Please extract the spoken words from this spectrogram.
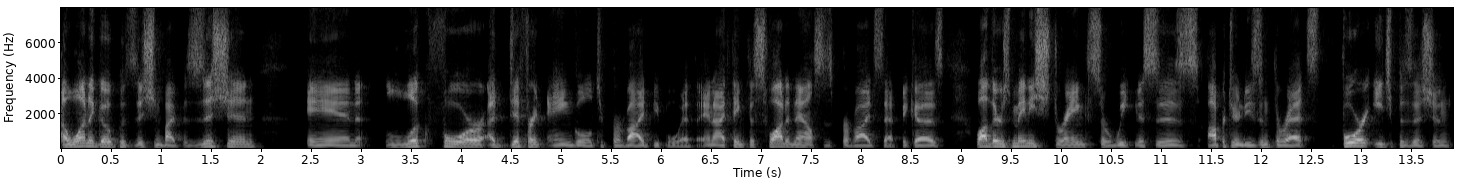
I want to go position by position and look for a different angle to provide people with and i think the swot analysis provides that because while there's many strengths or weaknesses opportunities and threats for each position.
